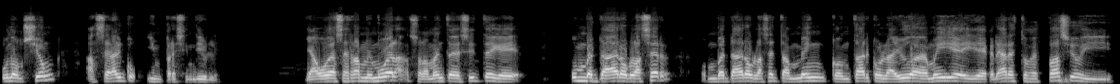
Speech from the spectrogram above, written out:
una opción a ser algo imprescindible ya voy a cerrar mi muela, solamente decirte que un verdadero placer, un verdadero placer también contar con la ayuda de mí y de crear estos espacios y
